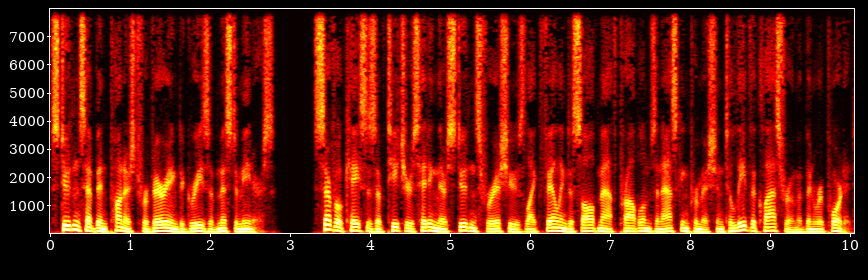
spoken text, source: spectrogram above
Students have been punished for varying degrees of misdemeanors. Several cases of teachers hitting their students for issues like failing to solve math problems and asking permission to leave the classroom have been reported.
